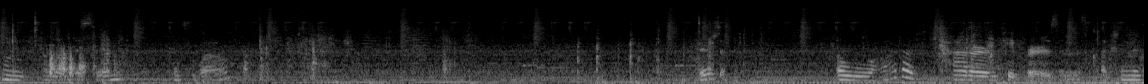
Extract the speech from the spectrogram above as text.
Mm, I love this one as well. There's a lot of pattern papers in this collection, is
